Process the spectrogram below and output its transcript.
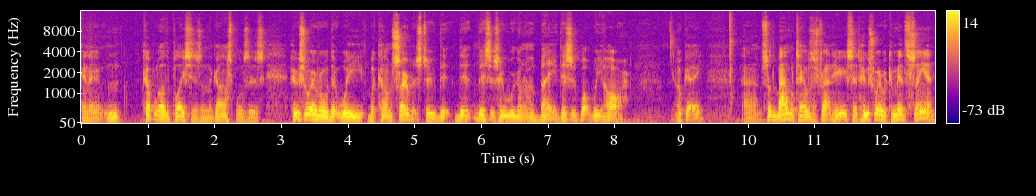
in, in a couple other places in the Gospels is whosoever that we become servants to, th- th- this is who we're going to obey. This is what we are. Okay? Uh, so the Bible tells us right here, he said, Whosoever commits sin,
